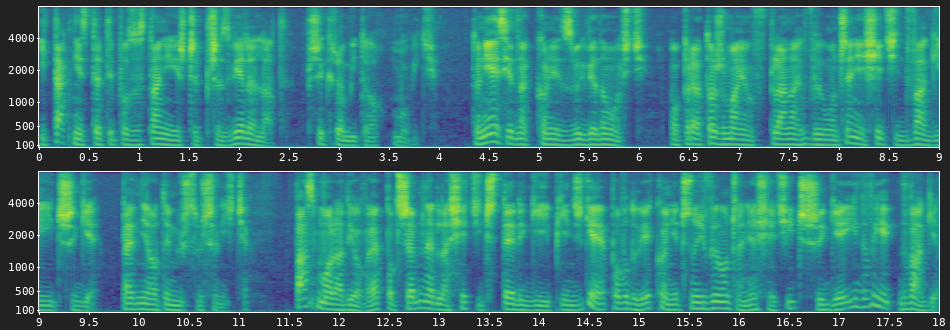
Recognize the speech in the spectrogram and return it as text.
i tak niestety pozostanie jeszcze przez wiele lat. Przykro mi to mówić. To nie jest jednak koniec złych wiadomości. Operatorzy mają w planach wyłączenie sieci 2G i 3G. Pewnie o tym już słyszeliście. Pasmo radiowe potrzebne dla sieci 4G i 5G powoduje konieczność wyłączenia sieci 3G i 2G.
